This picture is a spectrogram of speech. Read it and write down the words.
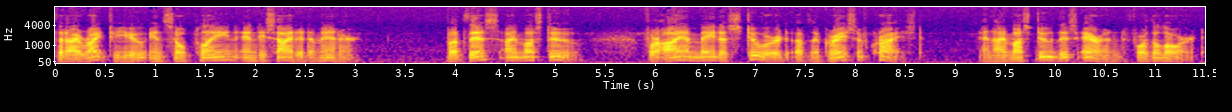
that I write to you in so plain and decided a manner. But this I must do, for I am made a steward of the grace of Christ, and I must do this errand for the Lord.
